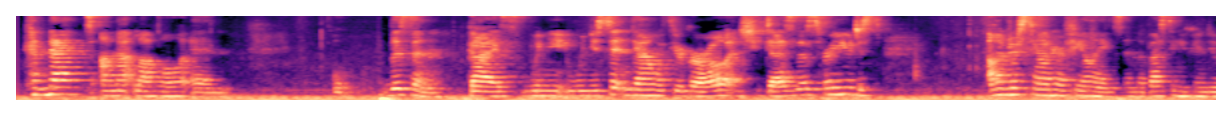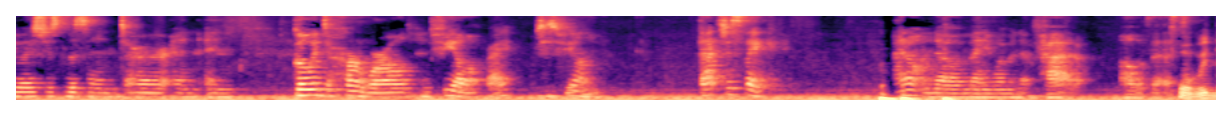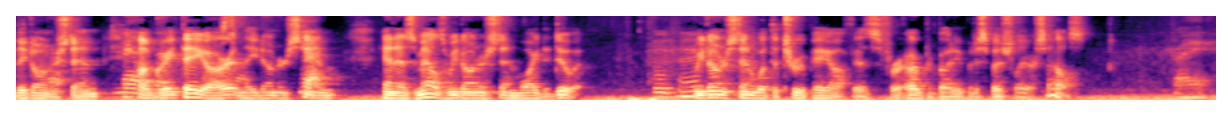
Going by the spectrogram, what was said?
connect on that level and oh, listen guys when you when you're sitting down with your girl and she does this for you just understand her feelings and the best thing you can do is just listen to her and and go into her world and feel right just feeling that's just like i don't know many women have had all of this Well, they don't understand how great they are, and they don't understand. And as males, we don't understand why to do it. Mhm, We don't understand what the true payoff is for everybody, but especially ourselves. right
